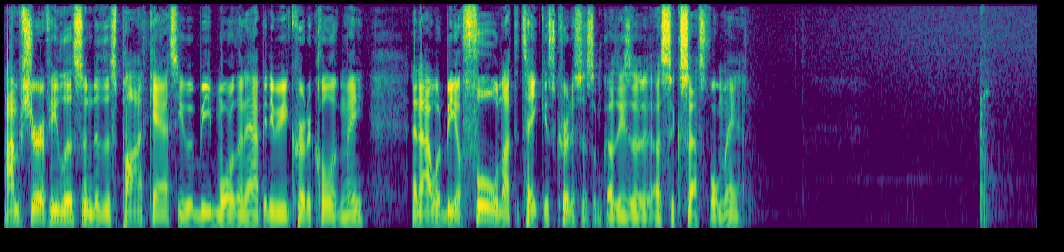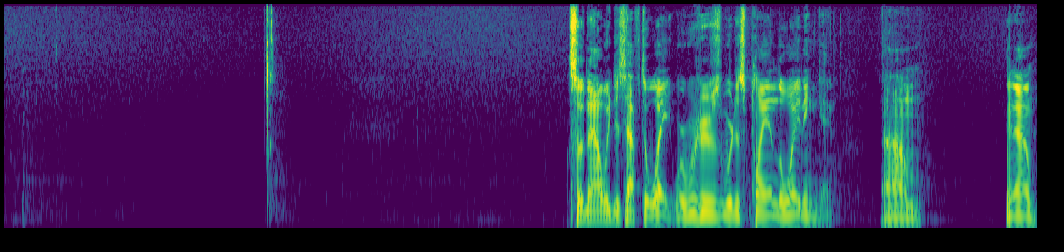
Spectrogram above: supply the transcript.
I'm sure if he listened to this podcast, he would be more than happy to be critical of me. And I would be a fool not to take his criticism because he's a, a successful man. So now we just have to wait. We're, we're, just, we're just playing the waiting game. Um, you know,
